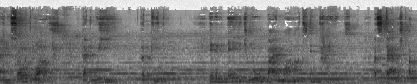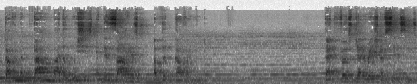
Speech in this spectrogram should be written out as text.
And so it was that we, the people, in an age ruled by monarchs and tyrants, established a government bound by the wishes and desires of the governed. That first generation of citizens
